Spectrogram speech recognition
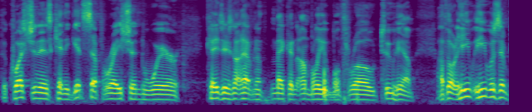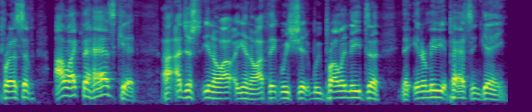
The question is, can he get separation to where KJ's not having to make an unbelievable throw to him? I thought he he was impressive. I like the Has kid. I, I just you know I you know I think we should we probably need to the intermediate passing game.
